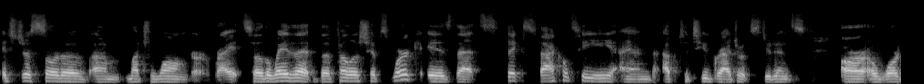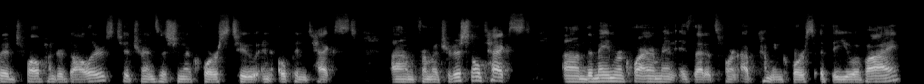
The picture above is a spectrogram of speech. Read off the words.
It's just sort of um, much longer, right? So the way that the fellowships work is that six faculty and up to two graduate students are awarded $1,200 to transition a course to an open text um, from a traditional text. Um, the main requirement is that it's for an upcoming course at the U of I.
